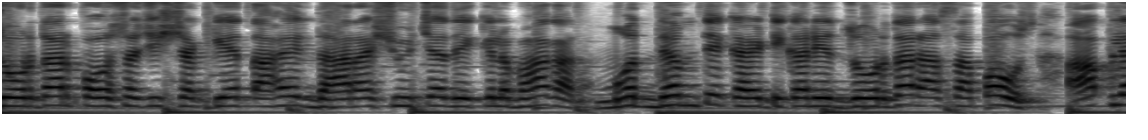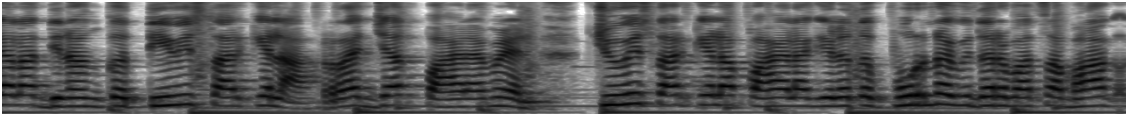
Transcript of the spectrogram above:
जोरदार पावसाची शक्यता आहे. धाराशिवच्या देखील भागात मध्यम ते काही ठिकाणी जोरदार असा पाऊस आपल्याला दिनांक तेवीस तारखेला राज्यात पाहायला मिळेल. चोवीस तारखेला पाहायला गेलं तर पूर्ण विदर्भाचा भाग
